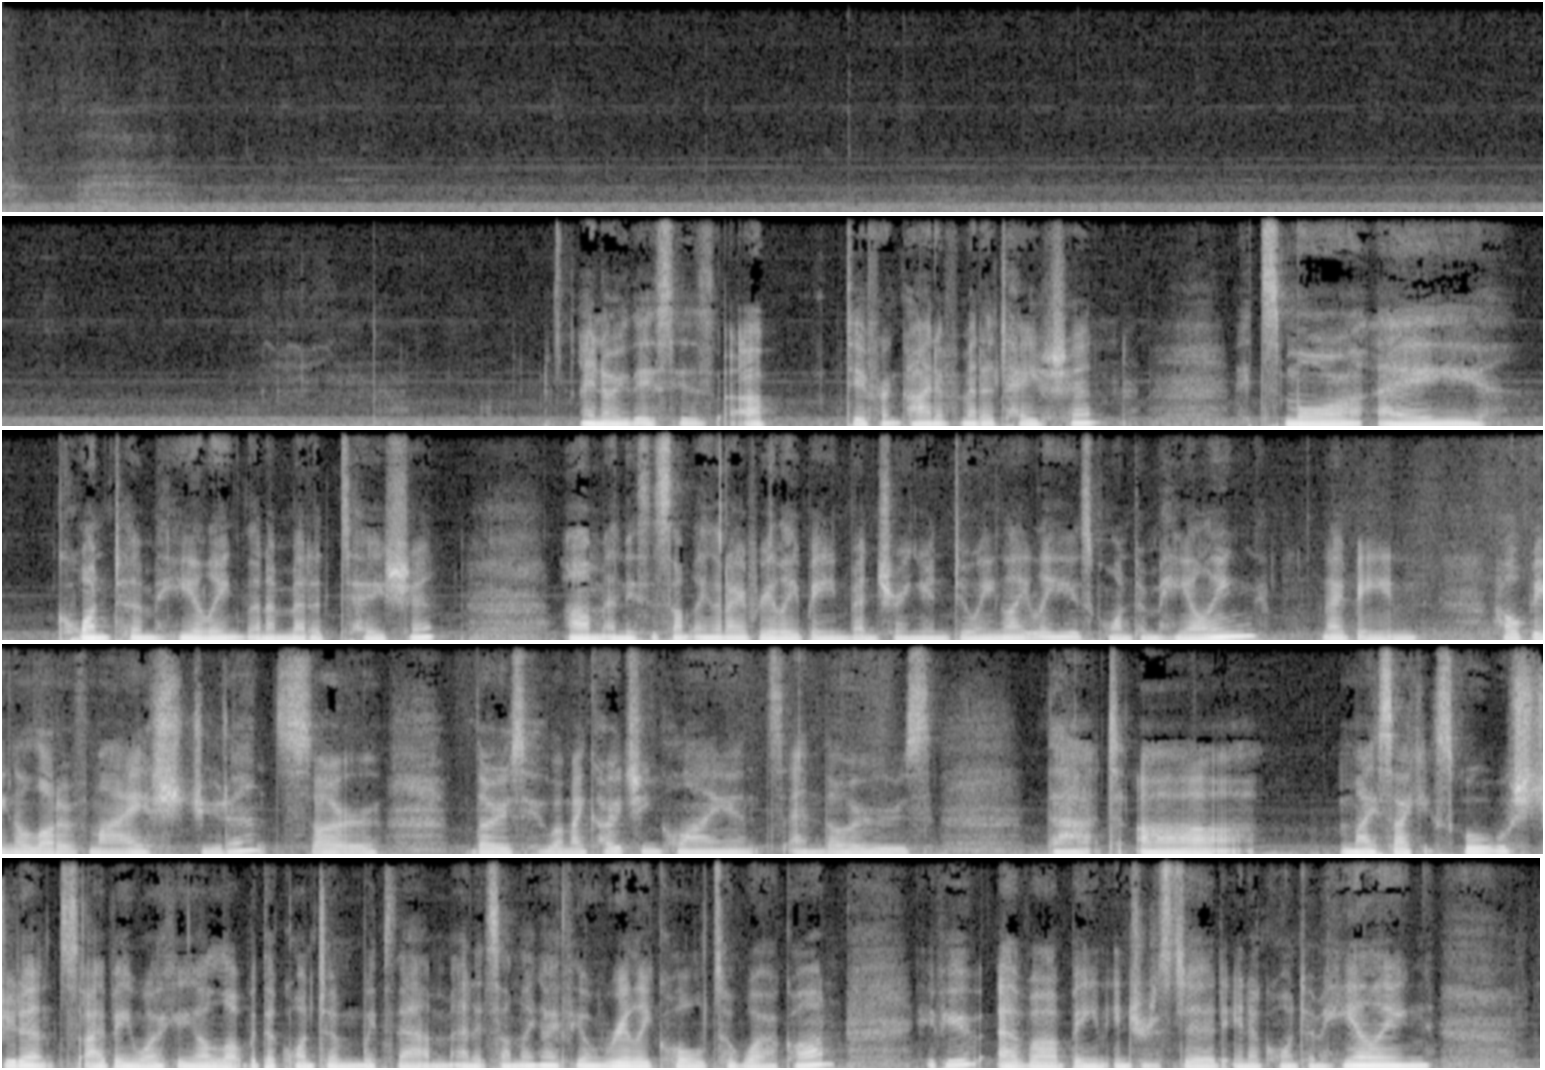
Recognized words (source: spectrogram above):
I know this is a different kind of meditation. It's more a quantum healing than a meditation. Um, and this is something that I've really been venturing in doing lately is quantum healing. And I've been helping a lot of my students. So those who are my coaching clients and those that are my psychic school students, I've been working a lot with the quantum with them, and it's something I feel really called to work on. If you've ever been interested in a quantum healing,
